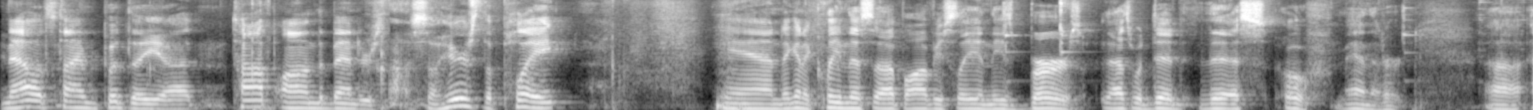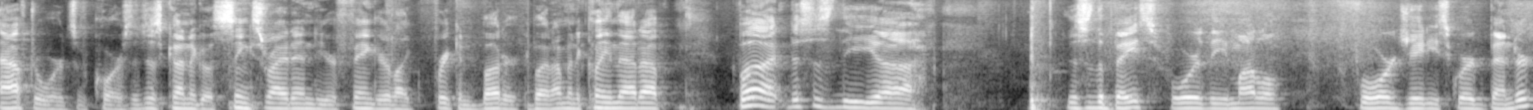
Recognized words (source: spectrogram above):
Now it's time to put the uh, top on the benders. So here's the plate. And I'm going to clean this up, obviously, in these burrs. That's what did this. Oh, man, that hurt. Uh, afterwards, of course. It just kind of goes sinks right into your finger like freaking butter. But I'm going to clean that up. But this is the uh, this is the base for the Model 4 JD squared bender.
